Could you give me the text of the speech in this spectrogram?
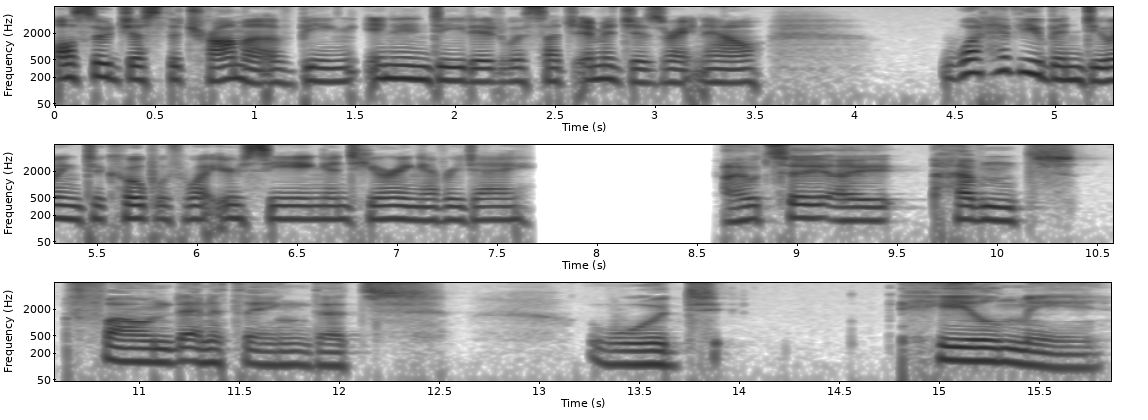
also just the trauma of being inundated with such images right now. What have you been doing to cope with what you're seeing and hearing every day? I would say I haven't found anything that would heal me.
